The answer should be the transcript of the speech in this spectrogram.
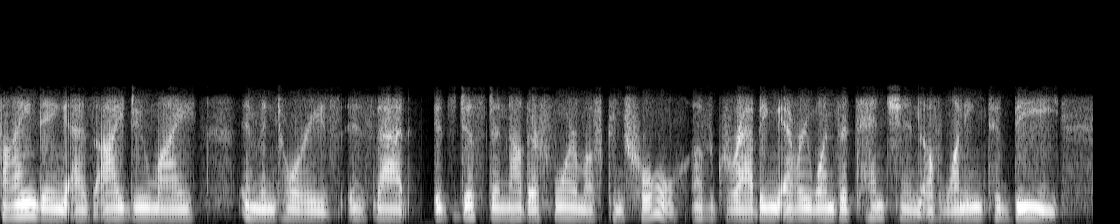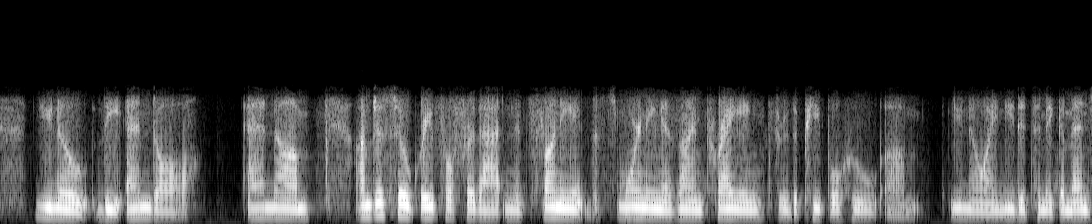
finding as I do my inventories is that it's just another form of control, of grabbing everyone's attention, of wanting to be, you know, the end all. And um I'm just so grateful for that. And it's funny this morning as I'm praying through the people who um you know I needed to make amends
